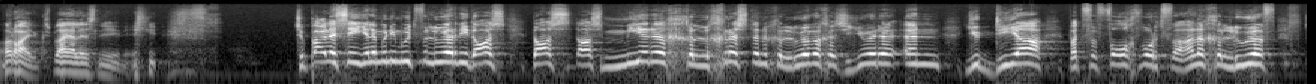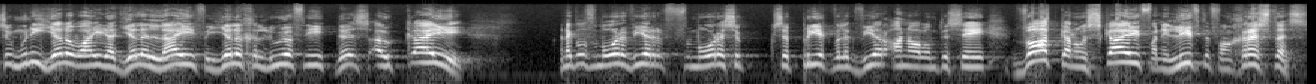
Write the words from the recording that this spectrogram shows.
Alraai, ek bly alles nie nie. So Paulus sê julle moenie moed verloor nie. Daar's daar's daar's mede Christen gelowiges Jode in Judea wat vervolg word vir hulle geloof. So moenie julle worry dat julle ly vir julle geloof nie. Dis oukei. Okay. En ek wil vanmôre weer vanmôre se se preek wil ek weer aanhaal om te sê wat kan ons skei van die liefde van Christus?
